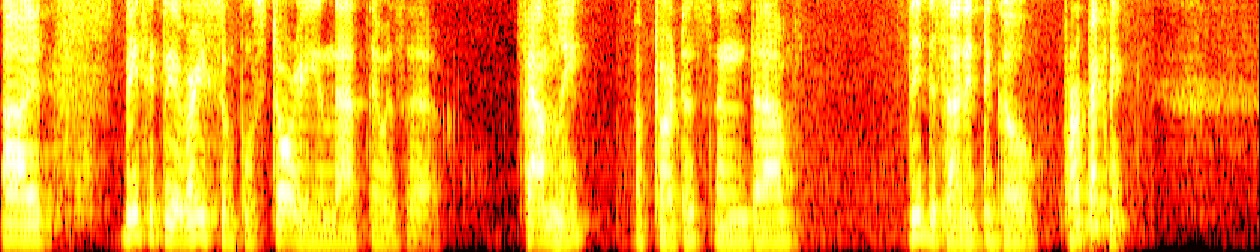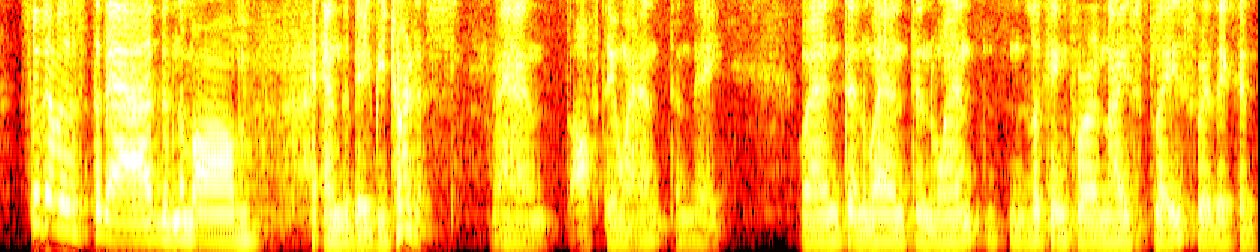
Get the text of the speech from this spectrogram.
Uh, it's basically a very simple story in that there was a family of tortoise and um, they decided to go for a picnic. So there was the dad and the mom and the baby tortoise. And off they went and they went and went and went looking for a nice place where they could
